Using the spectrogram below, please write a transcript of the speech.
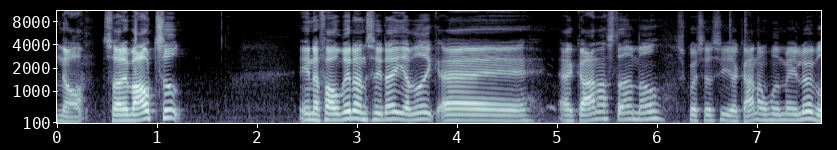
Nå, så er det bare tid. En af favoritterne til i dag, jeg ved ikke, er, er Garner stadig med? Skulle jeg til at sige, er Garner overhovedet med i løbet?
